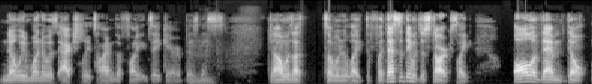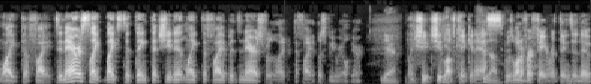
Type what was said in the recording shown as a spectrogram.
knowing when it was actually time to fight and take care of mm-hmm. business. Jon was not someone who liked to fight. That's the thing with the Starks. Like all of them don't like to fight. Daenerys like likes to think that she didn't like to fight, but Daenerys really liked to fight. Let's be real here. Yeah, Like she she loved kicking ass. loved It was one of her favorite things to do.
